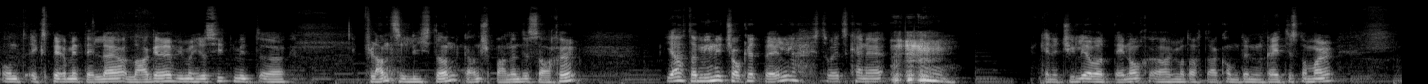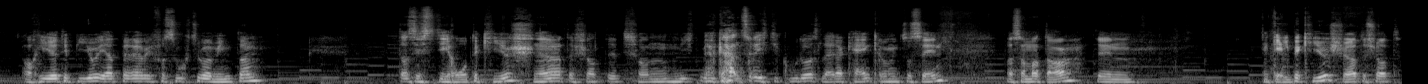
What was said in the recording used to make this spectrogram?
und experimentell lagere, wie man hier sieht, mit äh, Pflanzenlichtern. Ganz spannende Sache. Ja, der Mini Chocolate Bell ist zwar jetzt keine keine Chili, aber dennoch äh, habe ich mir gedacht, da kommt den rettest nochmal. Auch hier die Bio-Erdbeere habe ich versucht zu überwintern. Das ist die rote Kirsch, ne? das schaut jetzt schon nicht mehr ganz richtig gut aus, leider kein Grün zu sehen. Was haben wir da? Den, den gelbe Kirsch, ja, das schaut,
